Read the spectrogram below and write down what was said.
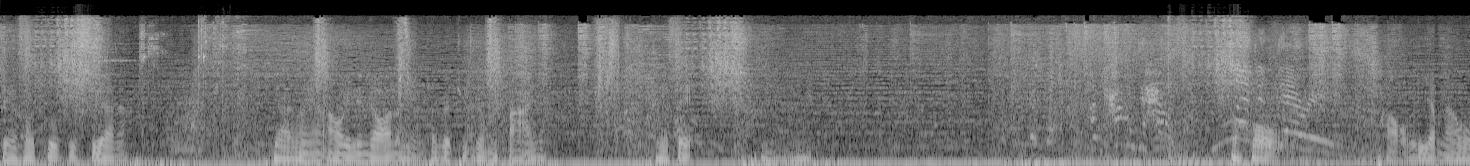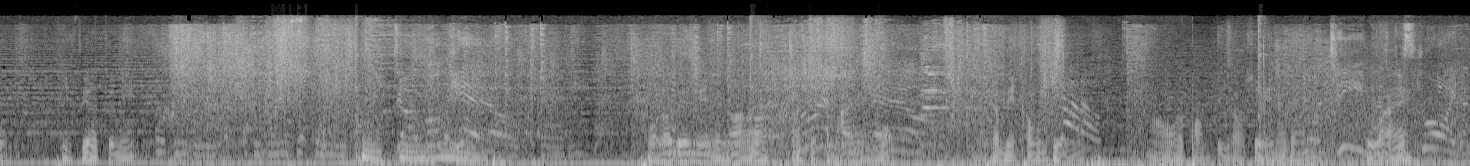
เจอเขาจูกี่เสื้อนะยากหน่อยนะเอาเอเลนดอร์นะผมถ้าเกิดชุดเดียวไม่ตายนะเฮเตะอืม I'm coming to help. โอ้โห Legendary. เผาเรียบนะครับผมผีเสื้อตัวนี้ Obedience is the way to the main Mm, goal. mm. Double kill. โหเราเดินเมนดอร์ก็น่าจะสบายเลยนะครับผมแล้วเมนเขาไม่ถึงนะเอาแล้วป้อมตีเราเฉยนะตอนนี้ Your team Sủa. has destroyed a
